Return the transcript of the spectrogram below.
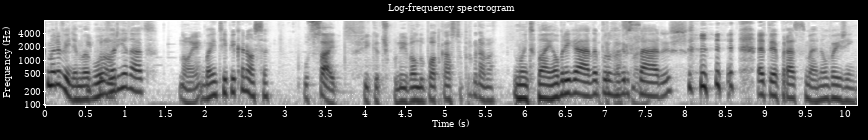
Que maravilha, uma E boa pronto. variedade. não é? Bem típica nossa. O site fica disponível no podcast do programa. Muito bem, obrigada Até por regressares. Até para a semana. Um beijinho.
